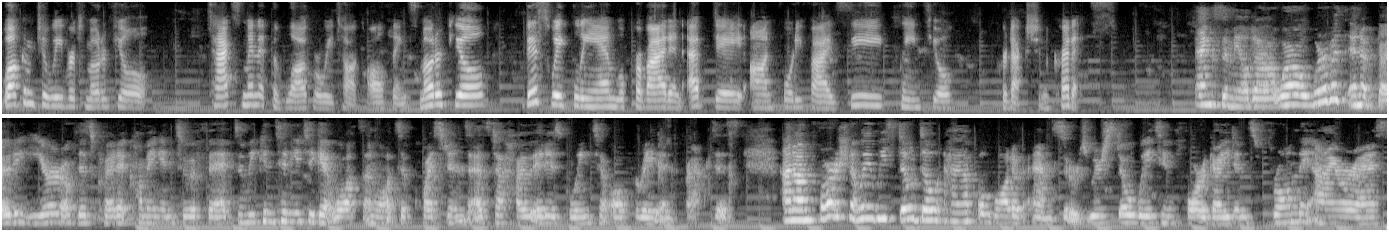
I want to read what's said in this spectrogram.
Welcome to Weaver's Motor Fuel Tax Minute, the vlog where we talk all things motor fuel. This week, Leanne will provide an update on 45Z clean fuel production credits. Thanks, Imelda. Well, we're within about a year of this credit coming into effect, and we continue to get lots and lots of questions as to how it is going to operate in practice. And unfortunately, we still don't have a lot of answers. We're still waiting for guidance from the IRS,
